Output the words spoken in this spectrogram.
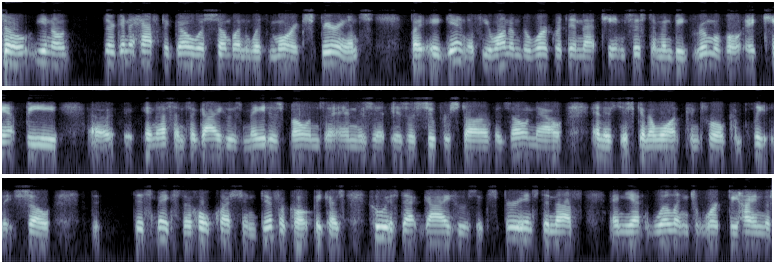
So you know, they're going to have to go with someone with more experience. But again, if you want them to work within that team system and be groomable, it can't be, uh, in essence, a guy who's made his bones and is a, is a superstar of his own now and is just going to want control completely. So th- this makes the whole question difficult because who is that guy who's experienced enough and yet willing to work behind the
